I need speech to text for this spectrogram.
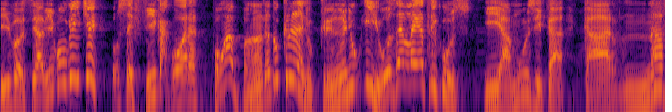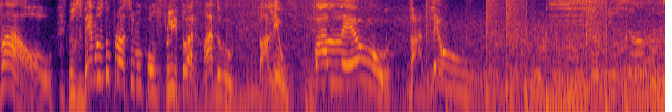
e você, amigo ouvinte, você fica agora com a banda do Crânio, Crânio e os Elétricos. E a música Carnaval. Nos vemos no próximo conflito armado. Valeu, valeu, valeu! Sobre os ombros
